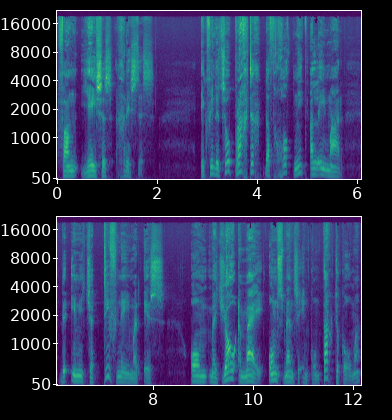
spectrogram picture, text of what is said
van Jezus Christus. Ik vind het zo prachtig dat God niet alleen maar de initiatiefnemer is om met jou en mij, ons mensen, in contact te komen,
